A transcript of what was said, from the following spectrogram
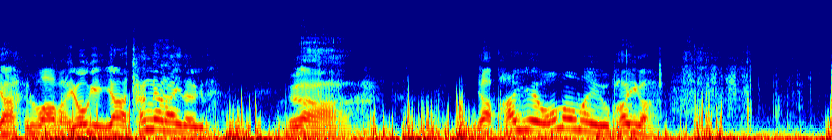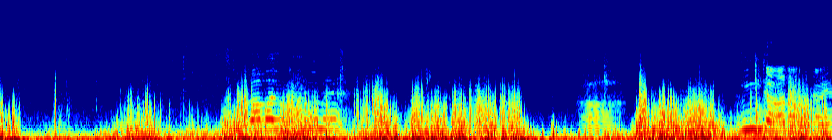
야, 일로 와봐. 여기, 야, 장난 아니다, 여기. 으아. 야, 바위에 어마어마해요, 바위가. 이리 와봐, 여기 한 놈에. 아. 웅장하다, 웅장해.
